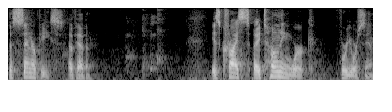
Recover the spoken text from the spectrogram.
The centerpiece of heaven is Christ's atoning work for your sin.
